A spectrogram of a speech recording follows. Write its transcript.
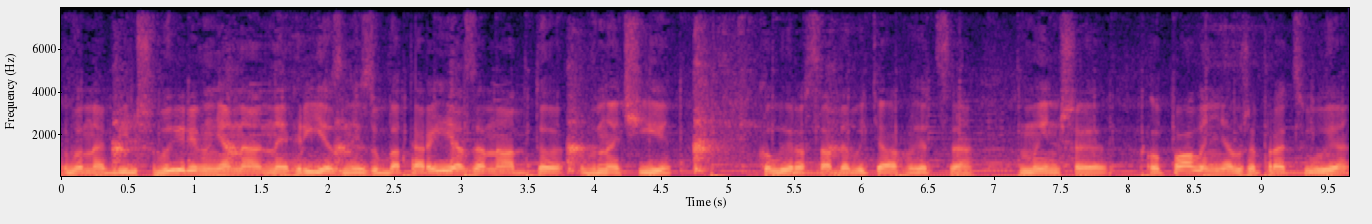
вона більш вирівняна, не гріє знизу батарея занадто вночі, коли розсада витягується, менше опалення вже працює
